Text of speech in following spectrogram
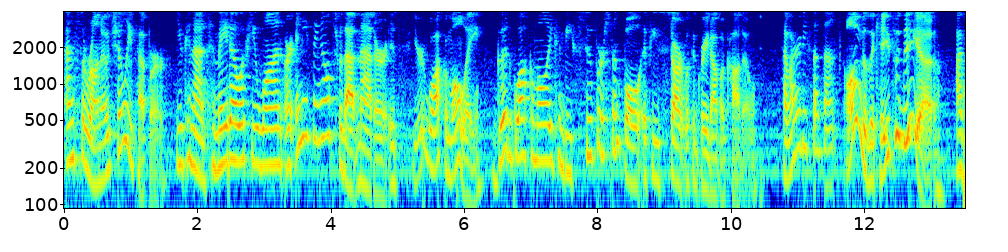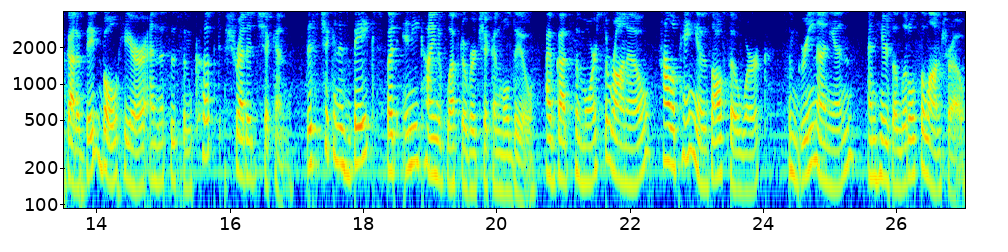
and serrano chili pepper. You can add tomato if you want, or anything else for that matter. It's your guacamole. Good guacamole can be super simple if you start with a great avocado. Have I already said that? On to the quesadilla. I've got a big bowl here, and this is some cooked shredded chicken. This chicken is baked, but any kind of leftover chicken will do. I've got some more serrano, jalapenos also work, some green onion, and here's a little cilantro.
